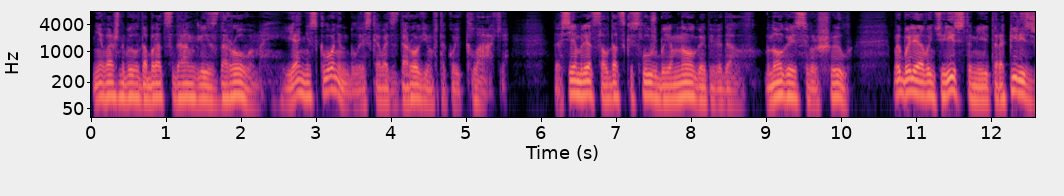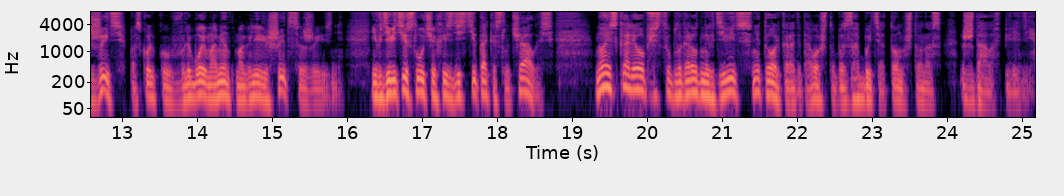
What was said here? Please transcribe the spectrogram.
Мне важно было добраться до Англии здоровым, я не склонен был рисковать здоровьем в такой клаке. За семь лет солдатской службы я многое повидал, многое совершил. Мы были авантюристами и торопились жить, поскольку в любой момент могли лишиться жизни. И в девяти случаях из десяти так и случалось. Но искали общество благородных девиц не только ради того, чтобы забыть о том, что нас ждало впереди.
